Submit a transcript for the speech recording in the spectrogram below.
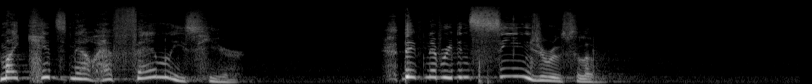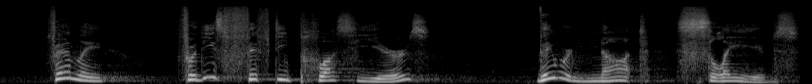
My kids now have families here. They've never even seen Jerusalem. Family, for these 50 plus years, they were not slaves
